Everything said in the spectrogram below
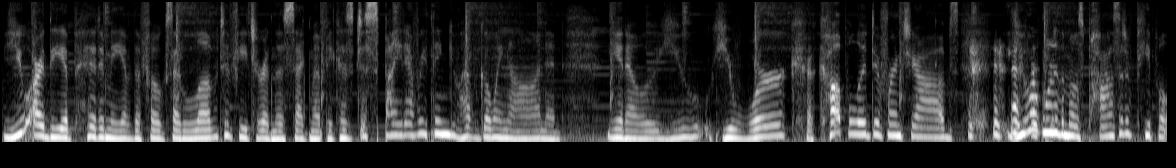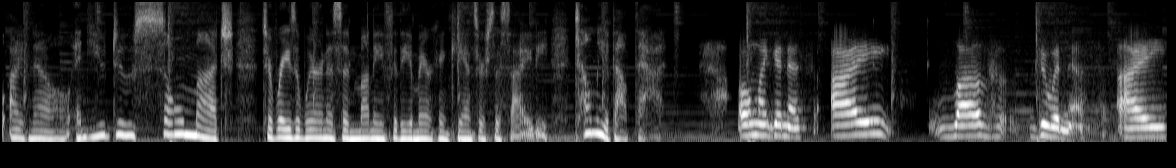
You are the epitome of the folks I love to feature in this segment because despite everything you have going on and you know you you work a couple of different jobs you are one of the most positive people I know and you do so much to raise awareness and money for the American Cancer Society. Tell me about that. Oh my goodness, I love doing this. I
